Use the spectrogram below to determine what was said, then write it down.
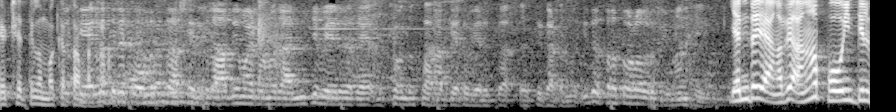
ലക്ഷ്യത്തിൽ നമുക്ക് എത്താൻ പറ്റും കേരളത്തിലെ കോൺഗ്രസ് രാഷ്ട്രീയത്തിൽ ആദ്യമായിട്ടാണ് ഒരു അഞ്ച് പേര് വരെ മുഖ്യമന്ത്രി സ്ഥാനാർത്ഥിയായിട്ട് ഉയർത്ത എത്തിക്കാട്ടുന്നത്. ഇത് എത്രത്തോളം ഒരു ഗുണം ചെയ്യും എന്റെ അത് ആ പോയിന്റിൽ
